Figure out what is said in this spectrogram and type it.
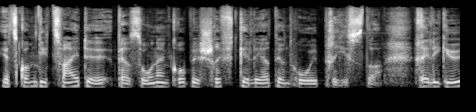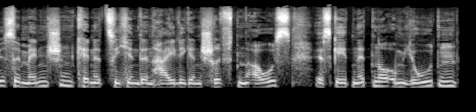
Jetzt kommt die zweite Personengruppe, Schriftgelehrte und hohe Priester. Religiöse Menschen kennen sich in den heiligen Schriften aus. Es geht nicht nur um Juden,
